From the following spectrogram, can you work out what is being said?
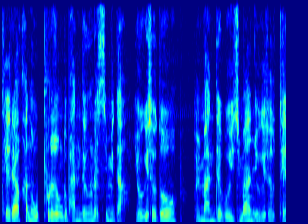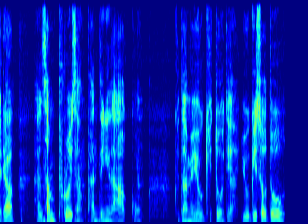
대략 한 5% 정도 반등을 했습니다. 여기서도 얼마 안 돼 보이지만 여기서도 대략 한 3% 이상 반등이 나왔고 그 다음에 여기 또 어디야? 여기서도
